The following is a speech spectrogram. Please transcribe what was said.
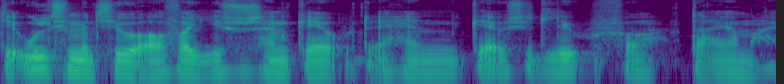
det ultimative offer, Jesus han gav, da han gav sit liv for dig og mig.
